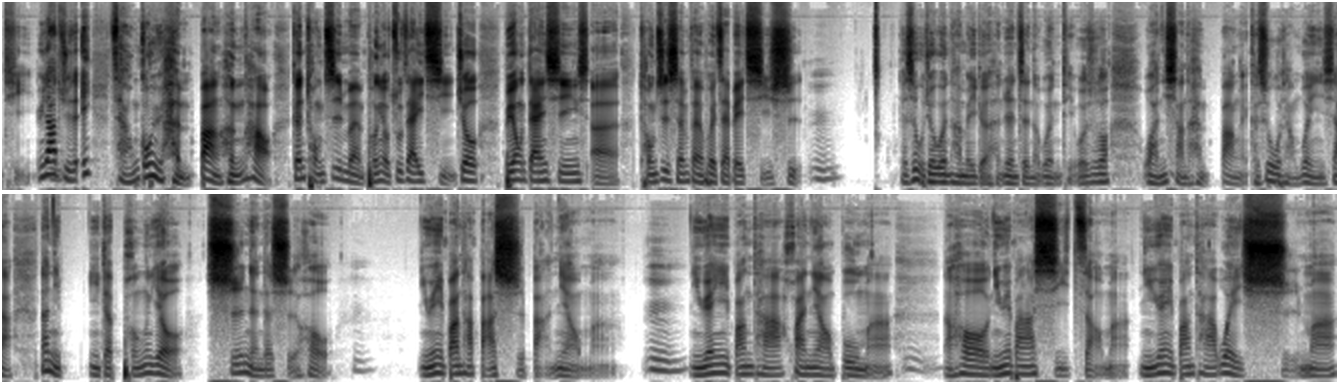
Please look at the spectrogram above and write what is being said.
题，因为他觉得诶、欸，彩虹公寓很棒很好，跟同志们朋友住在一起就不用担心呃同志身份会再被歧视。嗯。可是我就问他们一个很认真的问题，我就说：哇，你想的很棒哎！可是我想问一下，那你你的朋友失能的时候，你愿意帮他把屎把尿吗？嗯，你愿意帮他换尿布吗？嗯，然后你愿意帮他洗澡吗？你愿意帮他喂食吗？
